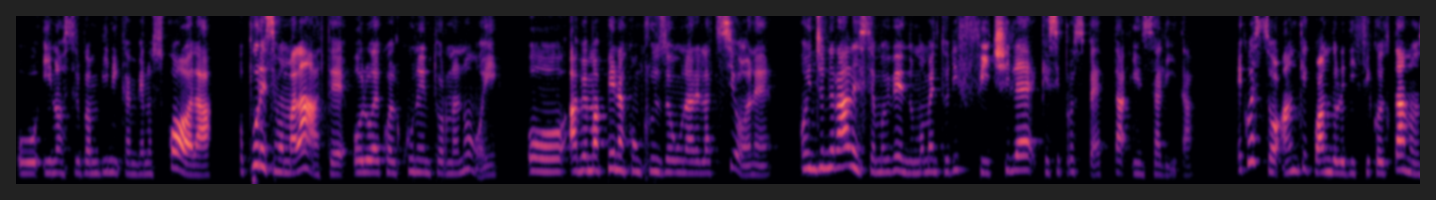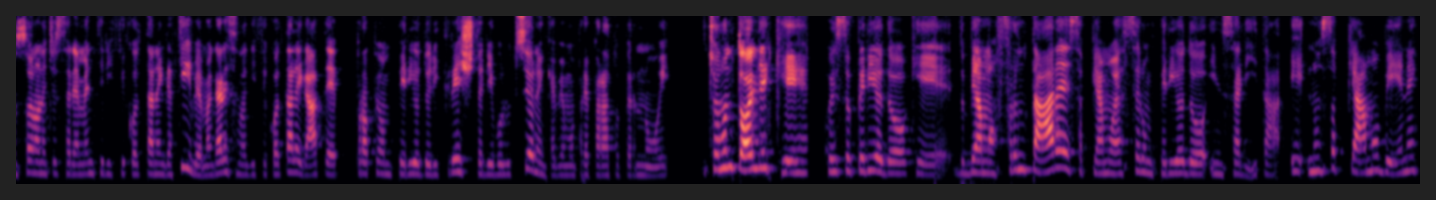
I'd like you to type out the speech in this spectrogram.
o i nostri bambini cambiano scuola, oppure siamo malate, o lo è qualcuno intorno a noi o abbiamo appena concluso una relazione o in generale stiamo vivendo un momento difficile che si prospetta in salita. E questo anche quando le difficoltà non sono necessariamente difficoltà negative, magari sono difficoltà legate proprio a un periodo di crescita e di evoluzione che abbiamo preparato per noi. Ciò non toglie che questo periodo che dobbiamo affrontare sappiamo essere un periodo in salita e non sappiamo bene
